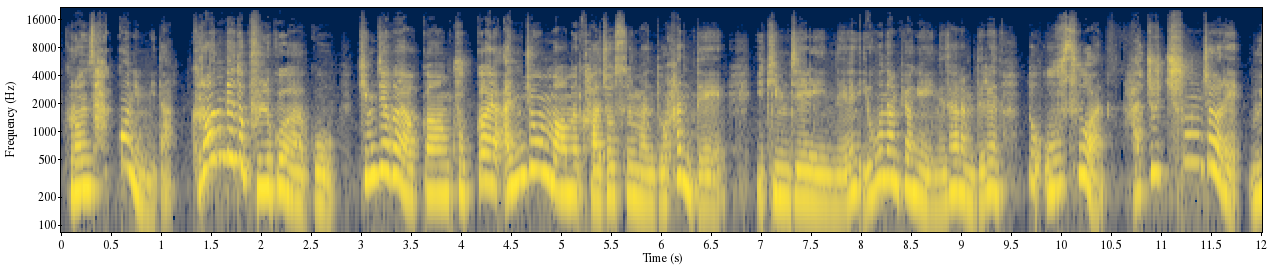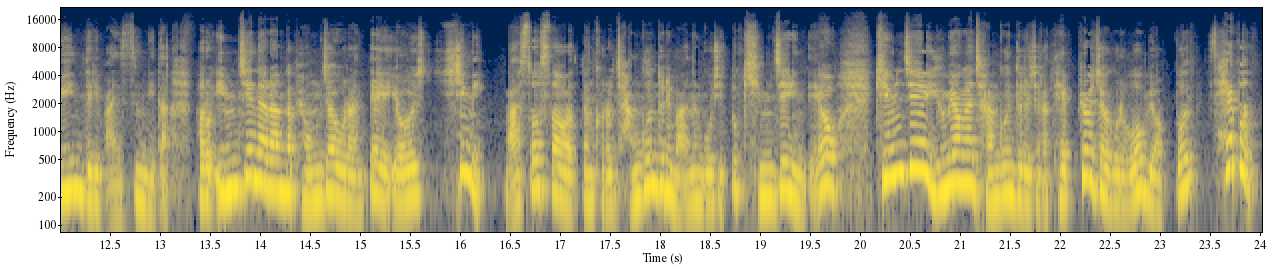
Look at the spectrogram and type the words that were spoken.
그런 사건입니다. 그런데도 불구하고 김제가 약간 국가에 안 좋은 마음을 가졌을 만도 한데 이 김제에 있는 이 호남평에 있는 사람들은 또 우수한 아주 충절의 위인들이 많습니다. 바로 임진왜란과 병자호란 때 열심히 맞서 싸웠던 그런 장군들이 많은 곳이 또 김제인데요. 김제의 유명한 장군들을 제가 대표적으로 몇 분, 세 분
